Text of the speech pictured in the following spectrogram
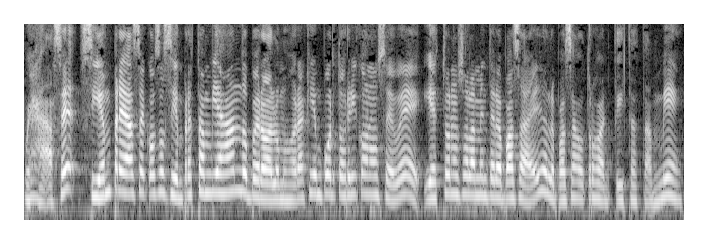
pues hace, siempre hace cosas, siempre están viajando, pero a lo mejor aquí en Puerto Rico no se ve. Y esto no solamente le pasa a ellos, le pasa a otros artistas también.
